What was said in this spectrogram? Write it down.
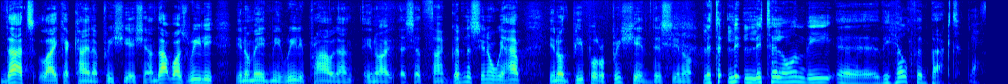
that's like a kind of appreciation. And that was really, you know, made me really proud. And, you know, I, I said, thank goodness, you know, we have, you know, the people appreciate this, you know. Let, li- let alone the, uh, the health impact. Yes.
